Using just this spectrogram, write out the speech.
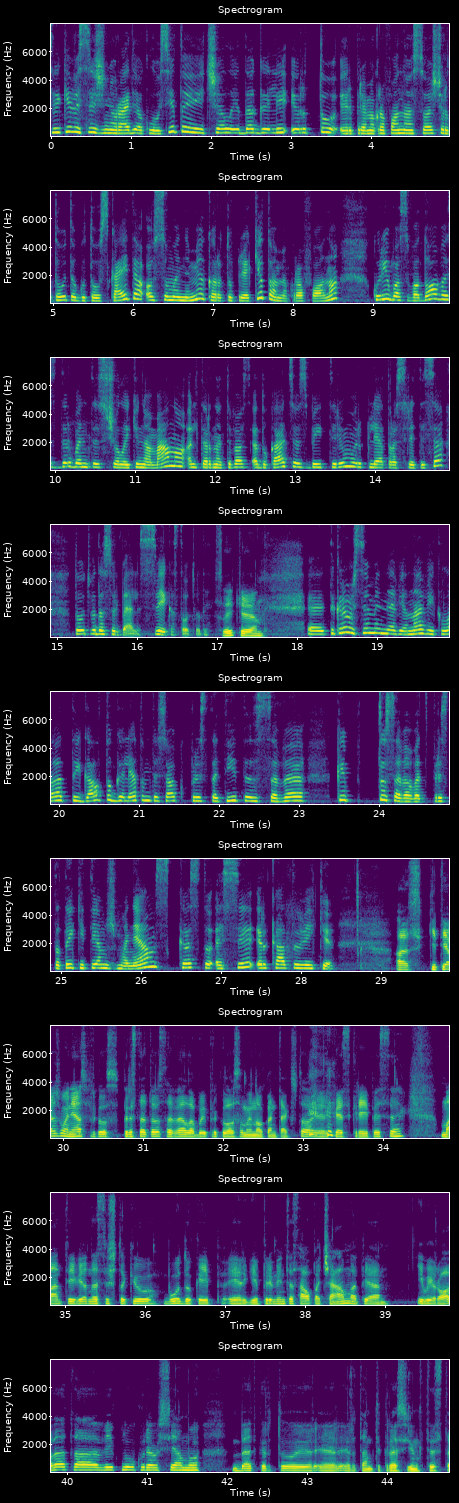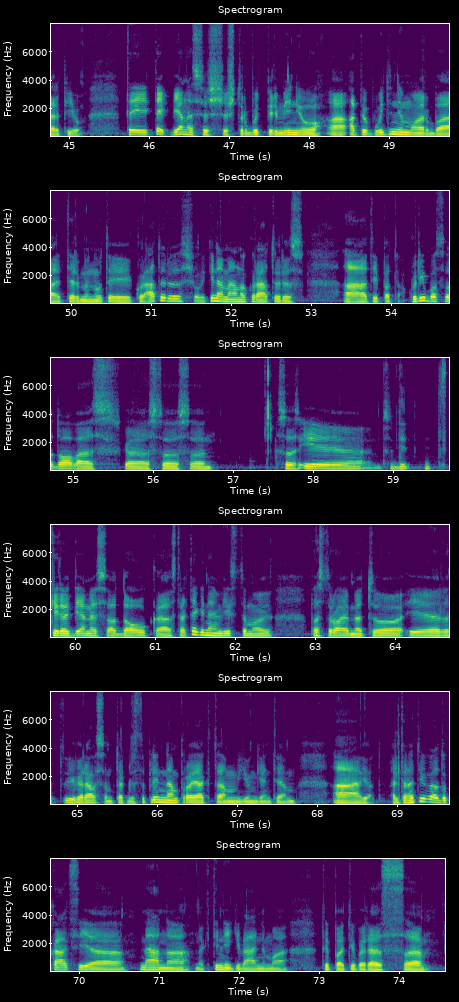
Sveiki visi žinių radio klausytojai, čia laida gali ir tu. Ir prie mikrofono esu aš ir tautė Gutauskaitė, o su manimi kartu prie kito mikrofono kūrybos vadovas, dirbantis šio laikinio meno, alternatyvios edukacijos bei tyrimų ir plėtros rytise, Tautvidas Urbelis. Sveikas, Tautvidai. Sveiki. E, tikrai užsiminė viena veikla, tai gal tu galėtum tiesiog pristatyti save, kaip tu save vat, pristatai kitiems žmonėms, kas tu esi ir ką tu veiki aš kitiems žmonėms priklaus pristatau save labai priklausomai nuo konteksto ir kas kreipiasi. Man tai vienas iš tokių būdų kaip irgi priminti sau pačiam apie įvairovę tą veiklų kuria užsiemu bet kartu ir ir ir tam tikras jungtis tarp jų. Tai taip vienas iš iš turbūt pirminių a apibūdinimų arba terminų tai kuratorius šiuolaikinio meno kuratorius a taip pat kūrybos vadovas su su su į su skiria dėmesio daug strateginiam vystymui pastaruoju metu ir įvairiausiem tarpdisciplininiam projektam jungiantiem a jo alternatyvią edukaciją meną naktinį gyvenimą taip pat įvairias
